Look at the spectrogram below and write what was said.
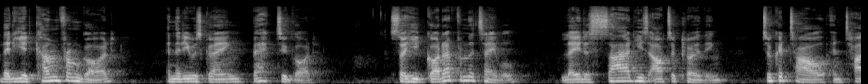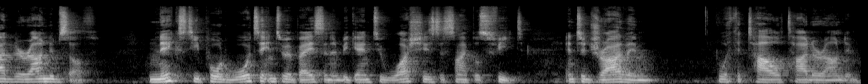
that he had come from God, and that he was going back to God. So he got up from the table, laid aside his outer clothing, took a towel, and tied it around himself. Next, he poured water into a basin and began to wash his disciples' feet and to dry them with the towel tied around him.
